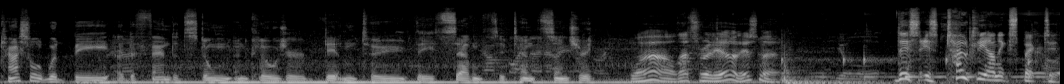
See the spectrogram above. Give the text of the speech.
Castle would be a defended stone enclosure dating to the 7th to 10th century. Wow, that's really early, isn't it? This is totally unexpected.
